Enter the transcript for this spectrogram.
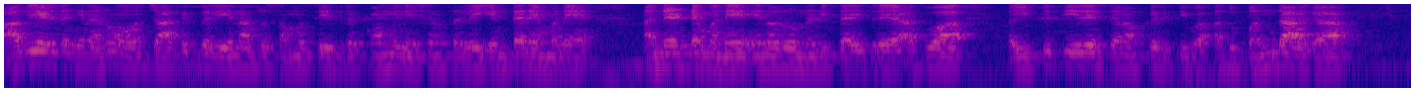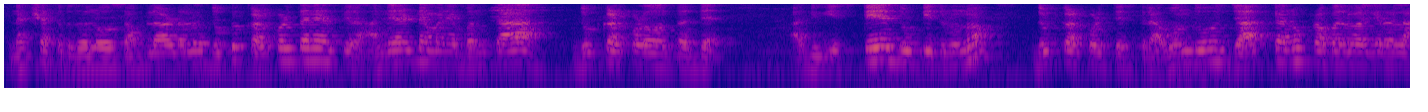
ಆಗ್ಲೇ ಹೇಳ್ದಂಗೆ ನಾನು ಜಾತಕದಲ್ಲಿ ಏನಾದರೂ ಸಮಸ್ಯೆ ಇದ್ರೆ ಕಾಂಬಿನೇಷನ್ಸ್ ಅಲ್ಲಿ ಎಂಟನೇ ಮನೆ, ಹನ್ನೆರಡನೇ ಮನೆ ಏನಾದ್ರು ನಡೀತಾ ಇದ್ರೆ ಅಥವಾ ಇಟ್ಟು ತೀರೆ ಅಂತ ನಾವು ಕರಿತೀವ, ಅದು ಬಂದಾಗ ನಕ್ಷತ್ರದಲ್ಲೋ, ಸಬ್ಲಾರ್ಡಲ್ಲೋ ದುಡ್ಡು ಕಳ್ಕೊಳ್ತಾನೆ ಇರ್ತೀರ. ಹನ್ನೆರಡನೇ ಮನೆ ಬಂತಾ ದುಡ್ಡು ಕಳ್ಕೊಳ್ಳೋವಂಥದ್ದೇ. ಅದು ಎಷ್ಟೇ ದುಡ್ಡಿದ್ರು ದುಡ್ಡು ಕಳ್ಕೊಳ್ತಿರ್ತೀರ. ಒಂದು ಜಾತಕನೂ ಪ್ರಬಲವಾಗಿರಲ್ಲ,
